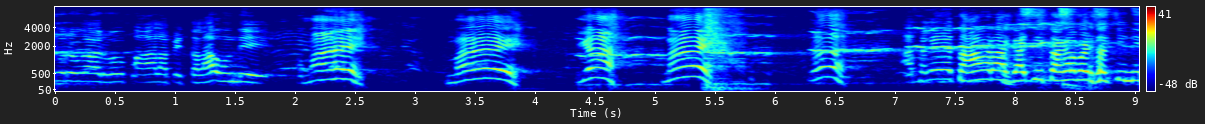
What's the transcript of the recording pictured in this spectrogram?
గురువు గారు పాల పిట్టలా ఉంది. అమ్మాయి అమ్మాయి ఇక అమ్మాయి. అసలే తామర గజ్జి తగలబడి వచ్చింది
